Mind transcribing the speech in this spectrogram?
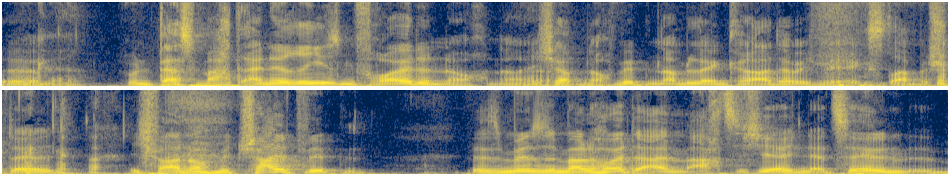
Ähm, okay. Und das macht eine Riesenfreude noch. Ne? Ich habe noch Wippen am Lenkrad, habe ich mir extra bestellt. ich fahre noch mit Schaltwippen. Das müssen Sie mal heute einem 80-Jährigen erzählen,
